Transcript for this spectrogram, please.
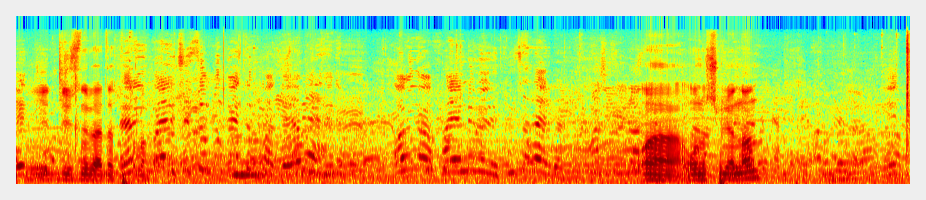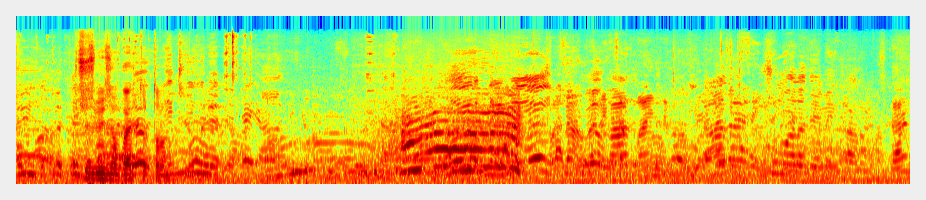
700 700'ünü ver de tuttular. Benim bayağı 300 son pul kaç tutmaz ya. Alın hayırlı verin. Kimse hayır verin. Ha 13 milyondan 300 milyon kaç tuttular. Şu mala demek lazım.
